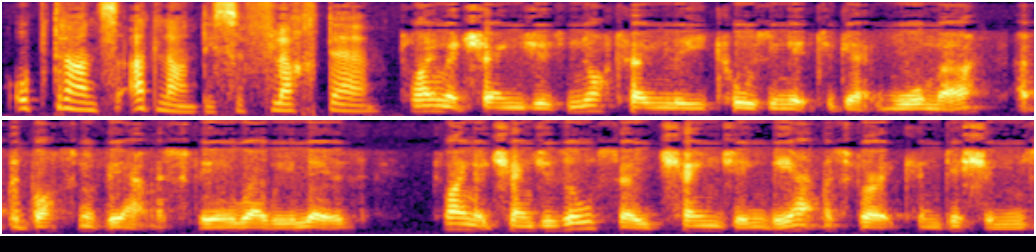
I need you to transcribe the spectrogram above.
op transatlantiese vlugte. Climate change is not only causing it to get warmer at the bottom of the atmosphere where we live, climate change is also changing the atmospheric conditions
